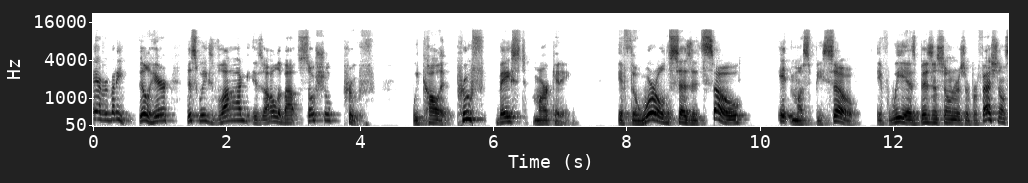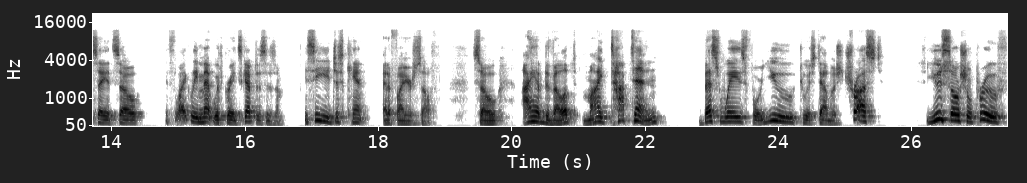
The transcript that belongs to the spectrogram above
Hey, everybody, Bill here. This week's vlog is all about social proof. We call it proof based marketing. If the world says it's so, it must be so. If we as business owners or professionals say it's so, it's likely met with great skepticism. You see, you just can't edify yourself. So I have developed my top 10 best ways for you to establish trust, use social proof,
